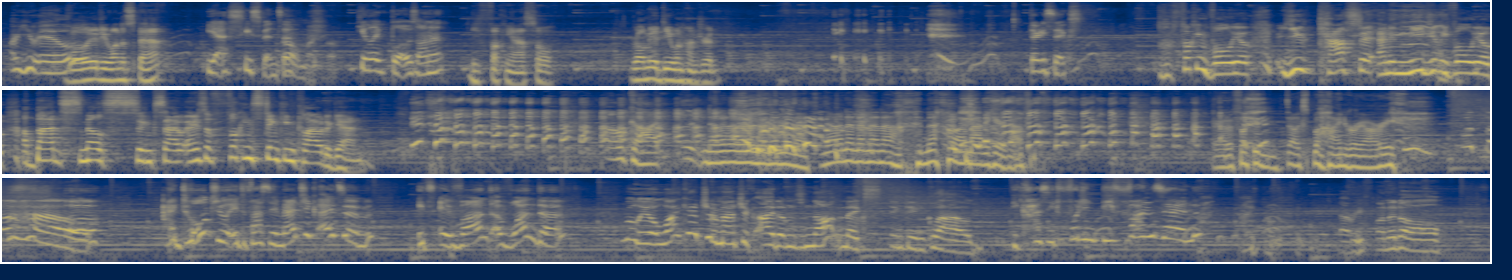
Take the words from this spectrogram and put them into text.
Are you ill? Volio, do you want to spin it? Yes, he spins it. Oh my god. He like blows on it. You fucking asshole. Roll me a d100. 36. Oh, fucking Volio, you cast it and immediately Volio, a bad smell sinks out and it's a fucking stinking cloud again. Oh God! No, no, no, no, no, no, no, no, no, no, no, no, no! I'm out of here now. I got a fucking ducks behind Royari. What the hell? Oh, I told you it was a magic item. It's a wand of wonder. Julio, why can't your magic items not make stinking cloud? Because it wouldn't be fun then. I don't think it's very fun at all.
